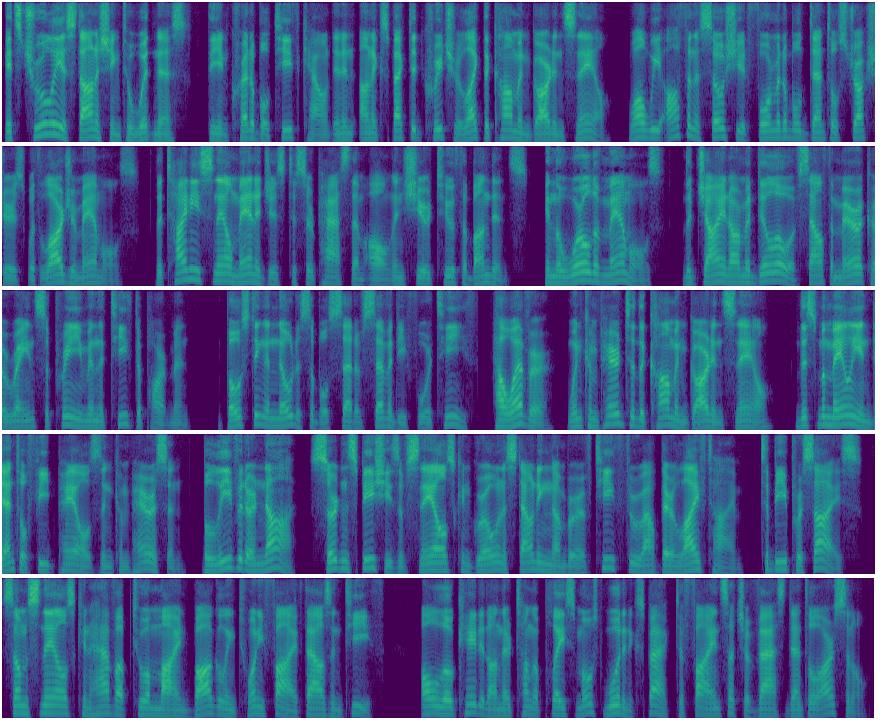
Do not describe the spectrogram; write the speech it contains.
It's truly astonishing to witness the incredible teeth count in an unexpected creature like the common garden snail. While we often associate formidable dental structures with larger mammals, the tiny snail manages to surpass them all in sheer tooth abundance. In the world of mammals, the giant armadillo of South America reigns supreme in the teeth department, boasting a noticeable set of 74 teeth. However, when compared to the common garden snail, this mammalian dental feat pales in comparison. Believe it or not, certain species of snails can grow an astounding number of teeth throughout their lifetime. To be precise, some snails can have up to a mind-boggling 25,000 teeth, all located on their tongue a place most wouldn't expect to find such a vast dental arsenal.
